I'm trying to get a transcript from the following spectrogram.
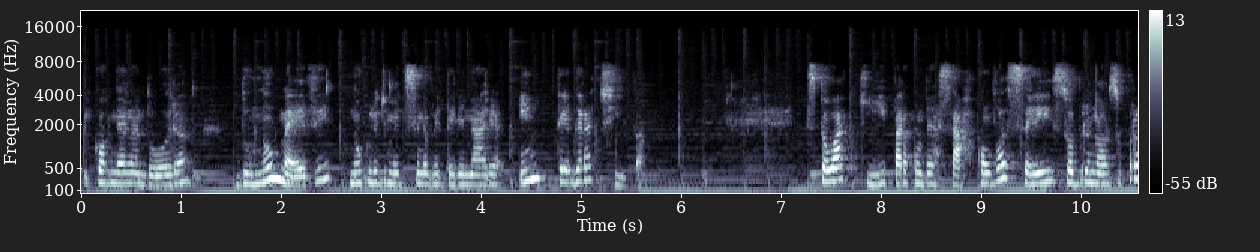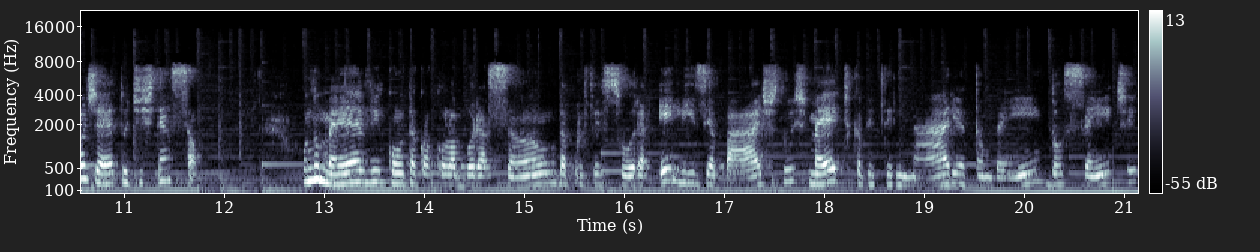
e coordenadora do NUMEV, Núcleo de Medicina Veterinária Integrativa. Estou aqui para conversar com vocês sobre o nosso projeto de extensão. O NUMEV conta com a colaboração da professora Elísia Bastos, médica veterinária também, docente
